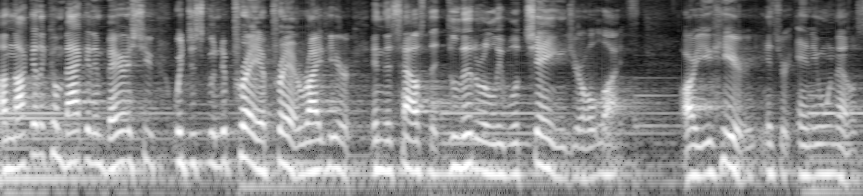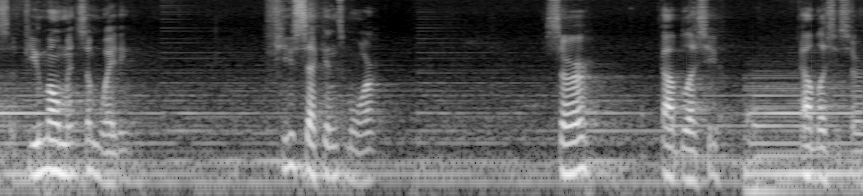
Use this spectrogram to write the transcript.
I'm not going to come back and embarrass you. We're just going to pray a prayer right here in this house that literally will change your whole life. Are you here? Is there anyone else? A few moments, I'm waiting. A few seconds more. Sir, God bless you. God bless you, sir.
